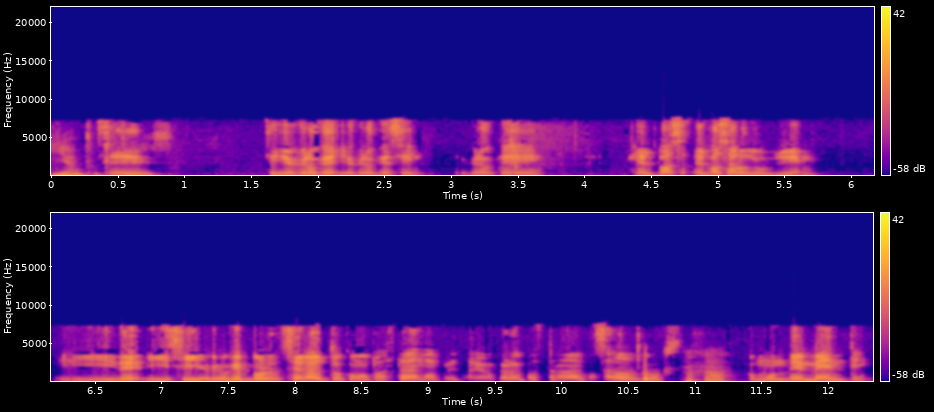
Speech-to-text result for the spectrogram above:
Ian, ¿tú sí. Sí, yo creo que, yo creo que sí. Yo creo que, que él, pasa, él pasa los whoops bien. Y, de, y sí, yo creo que por ser alto como Pastrana, pero yo creo que Pastrana ha pasado los loops como un demente.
